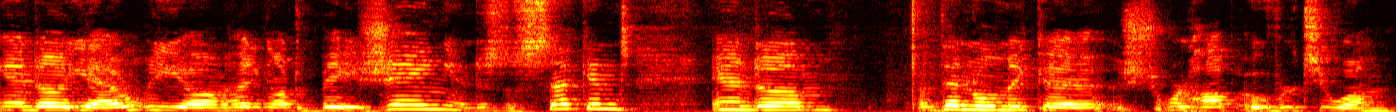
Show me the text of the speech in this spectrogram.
And, uh, yeah, it'll be um, heading out to Beijing in just a second. And um, then we'll make a short hop over to, um,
